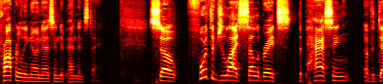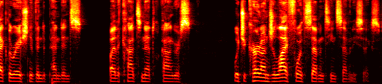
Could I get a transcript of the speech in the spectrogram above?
properly known as Independence Day. So, Fourth of July celebrates the passing of the Declaration of Independence by the Continental Congress, which occurred on July 4th, 1776.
